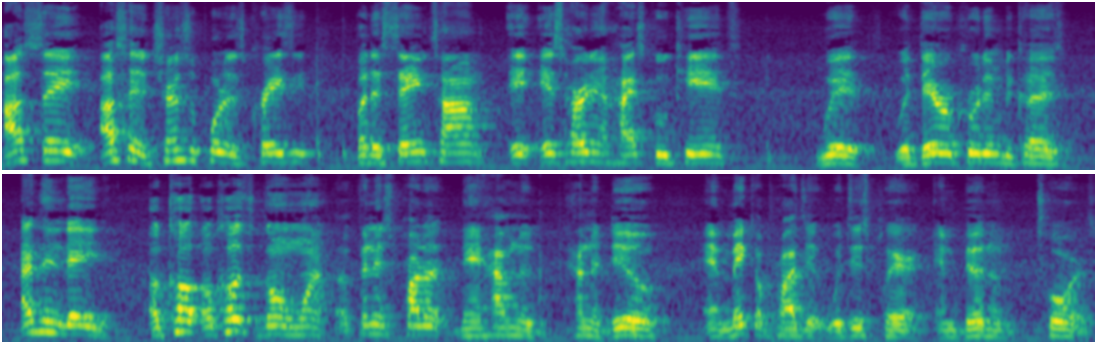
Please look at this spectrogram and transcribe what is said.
I'll say I'll say the transfer portal is crazy, but at the same time, it, it's hurting high school kids with with their recruiting because I think end of the day, a, a coach gonna want a finished product than having to having to deal and make a project with this player and build them towards.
